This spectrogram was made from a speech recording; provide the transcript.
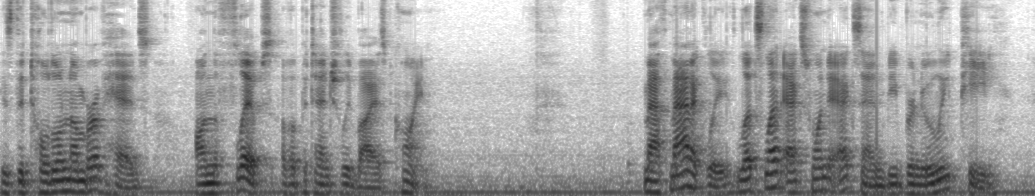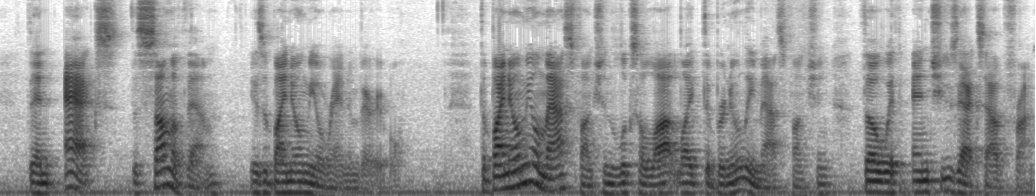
is the total number of heads on the flips of a potentially biased coin. Mathematically, let's let x1 to xn be Bernoulli p, then x, the sum of them, is a binomial random variable. The binomial mass function looks a lot like the Bernoulli mass function, though with n choose x out front.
